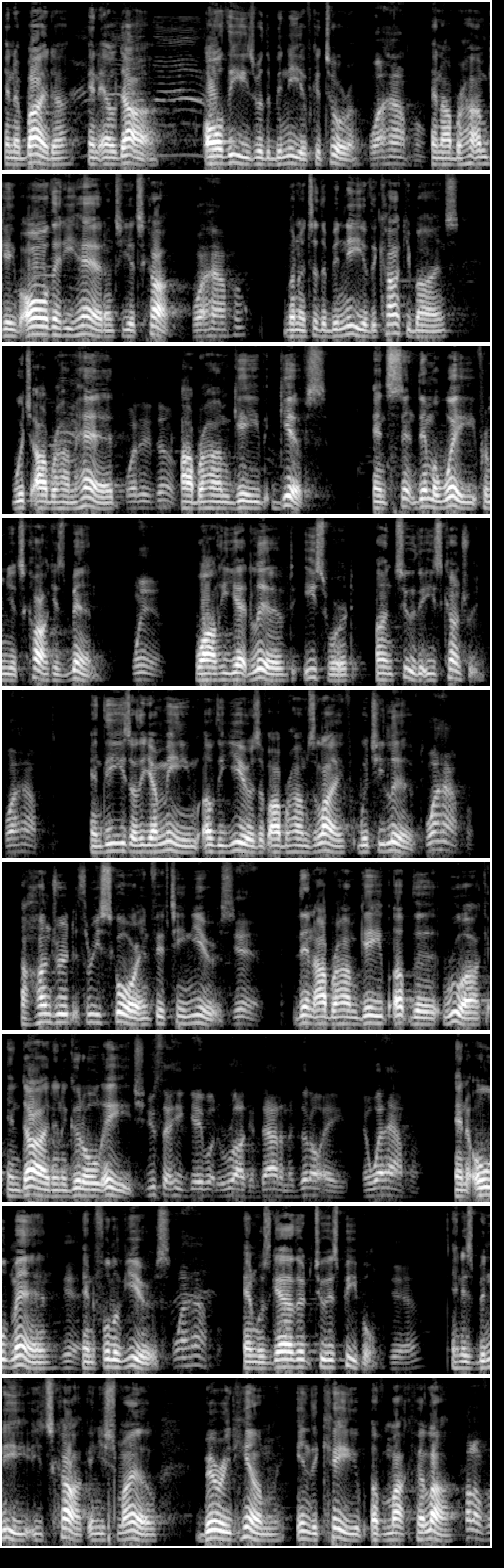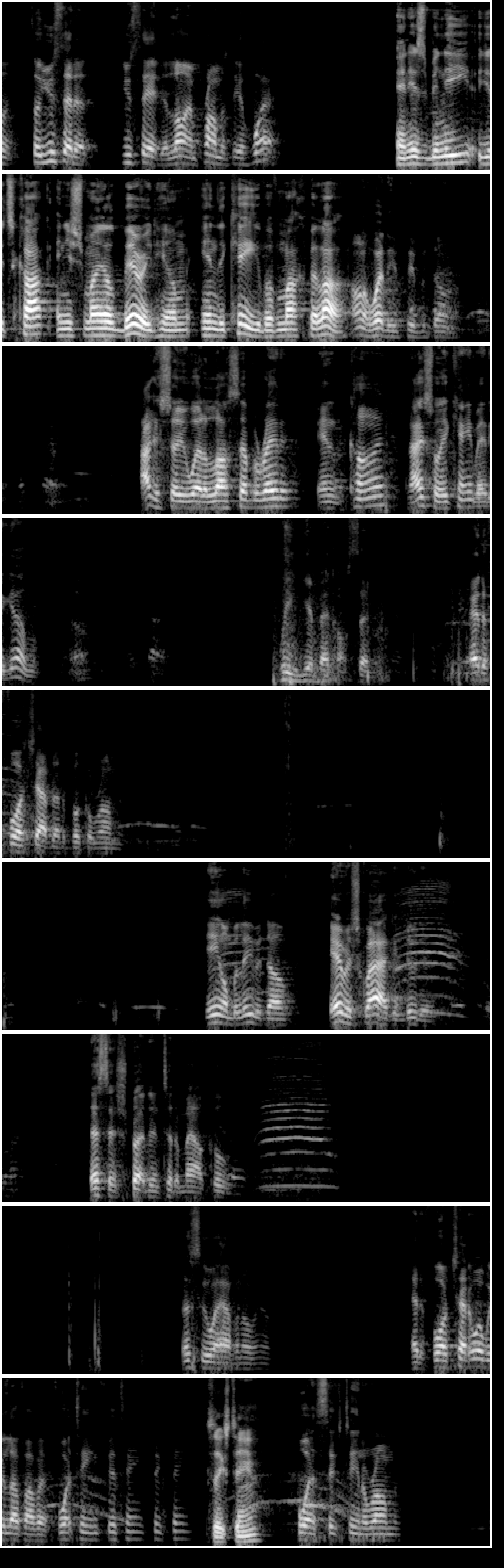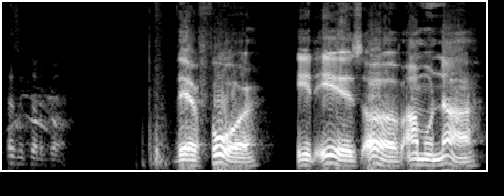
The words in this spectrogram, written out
and Abida, and Eldaah. All these were the Beni of Keturah. What happened? And Abraham gave all that he had unto Yitzchak. What happened? But unto the Beni of the concubines, which Abraham had, What did he do? Abraham gave gifts, and sent them away from Yitzchak his Ben, When? while he yet lived eastward unto the east country. What happened? And these are the Yamim of the years of Abraham's life which he lived, What happened? a hundred threescore and fifteen years. Yeah. Then Abraham gave up the Ruach and died in a good old age, You say he gave up the Ruach and died in a good old age. And what happened? an old man Yeah. and full of years, What happened? and was gathered to his people. Yeah. And his Beni, Yitzchak and Ishmael, buried him in the cave of Machpelah. Hold on. So you said it. You said the law and promise did what? And his Beni, Yitzchak and Ishmael, buried him in the cave of Machpelah. I don't know what these people doing. I can show you where the law separated and con, and I you it came back together. We can get back on subject now. At the fourth chapter of the book of Romans. You ain't gonna believe it though. Every scribe can do this. That's instructing to the Malkut. Let's see what happened over here. At the fourth chapter, where we left off at 14, 15, 16? 16. 4 and 16 of Romans. Listen to the book. Therefore, it is of Amunah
